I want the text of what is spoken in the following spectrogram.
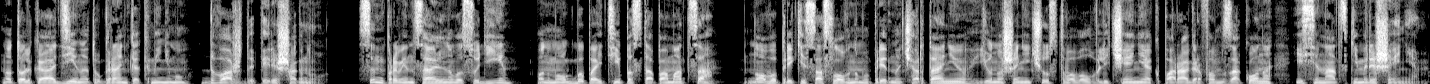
Но только один эту грань как минимум дважды перешагнул. Сын провинциального судьи, он мог бы пойти по стопам отца, но, вопреки сословному предначертанию, юноша не чувствовал влечения к параграфам закона и сенатским решениям.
